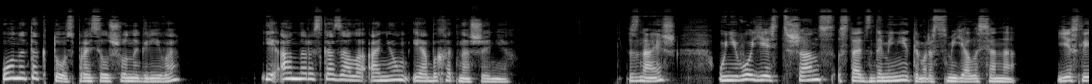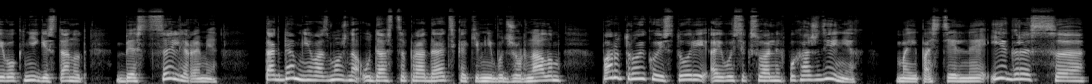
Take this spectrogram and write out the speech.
«Он это кто?» — спросил Шон игриво. И Анна рассказала о нем и об их отношениях. «Знаешь, у него есть шанс стать знаменитым», — рассмеялась она. «Если его книги станут бестселлерами, тогда мне, возможно, удастся продать каким-нибудь журналам пару-тройку историй о его сексуальных похождениях, мои постельные игры с...»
